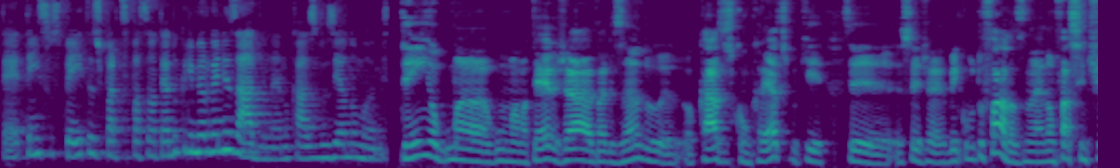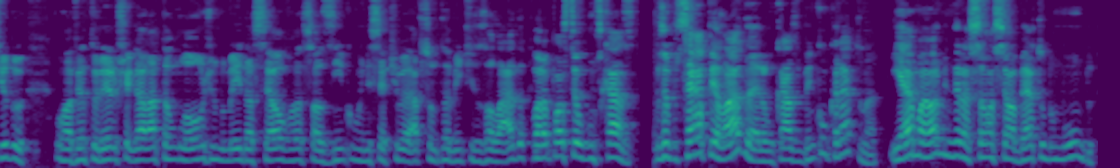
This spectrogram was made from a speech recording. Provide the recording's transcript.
Até tem suspeitas de participação até do crime organizado, né? No caso dos Yanomamis. Tem alguma, alguma matéria já analisando eh, casos concretos? Porque, se, ou seja, é bem como tu falas, né? não faz sentido um aventureiro chegar lá tão longe no meio da selva sozinho com uma iniciativa absolutamente isolada. Agora, posso ter alguns casos. Por exemplo, Serra Pelada era um caso bem concreto, né? E é a maior mineração a céu aberto do mundo,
